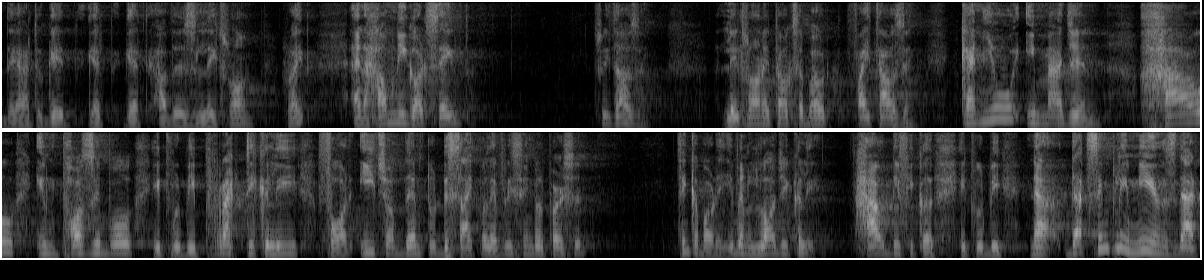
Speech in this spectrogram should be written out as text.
They had to get, get, get others later on, right? And how many got saved? 3,000. Later on, it talks about 5,000. Can you imagine how impossible it would be practically for each of them to disciple every single person? Think about it, even logically, how difficult it would be. Now, that simply means that,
